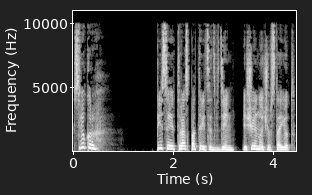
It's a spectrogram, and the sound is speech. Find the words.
Свекор писает раз по тридцать в день, еще и ночью встает.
